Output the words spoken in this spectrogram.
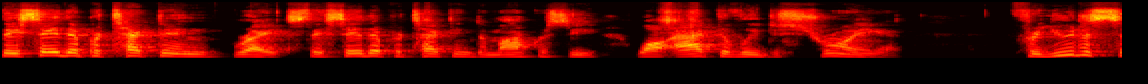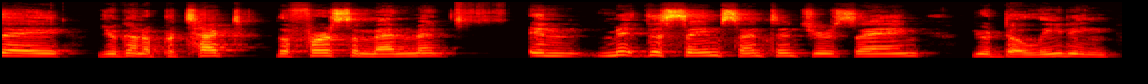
they say they're protecting rights. They say they're protecting democracy while actively destroying it for you to say you're going to protect the First Amendment in the same sentence you're saying you're deleting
